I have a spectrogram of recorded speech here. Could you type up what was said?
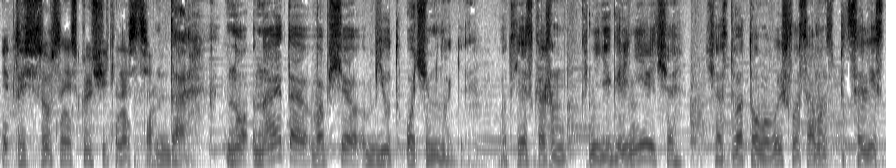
И, то есть, собственно, исключительности. Да. Но на это вообще бьют очень многие. Вот есть, скажем, книги Гриневича. Сейчас два тома вышло. Сам он специалист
